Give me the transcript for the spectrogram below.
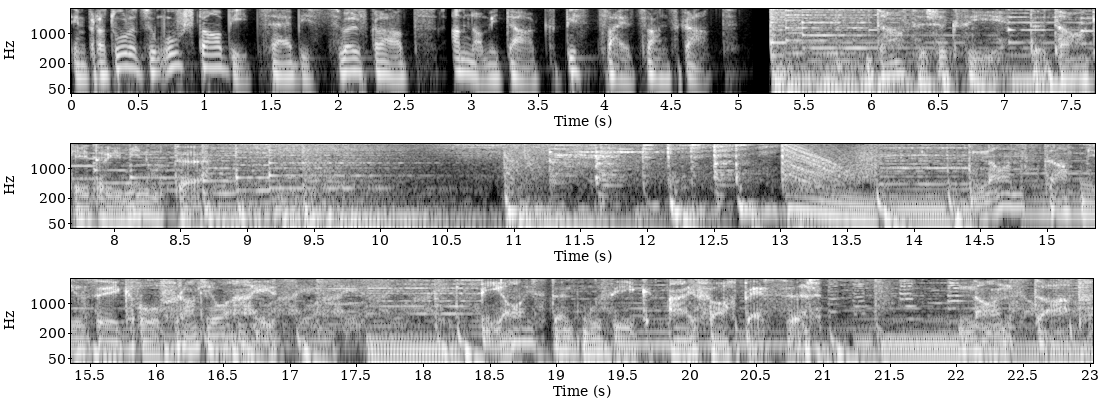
Temperaturen zum Aufstehen bei 10 bis 12 Grad, am Nachmittag bis 22 Grad. Das war der Tag in drei Minuten. Non-Stop Music auf Radio 1. Bei uns klingt Musik einfach besser. Non-Stop.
